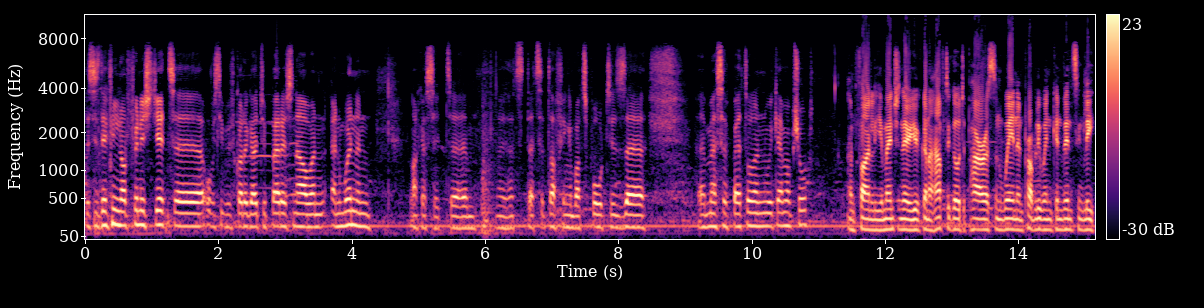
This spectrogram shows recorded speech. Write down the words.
this is definitely not finished yet. Uh, obviously, we've got to go to Paris now and, and win. And like I said, um, that's that's the tough thing about sport is uh, a massive battle, and we came up short. And finally, you mentioned there you're going to have to go to Paris and win, and probably win convincingly,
